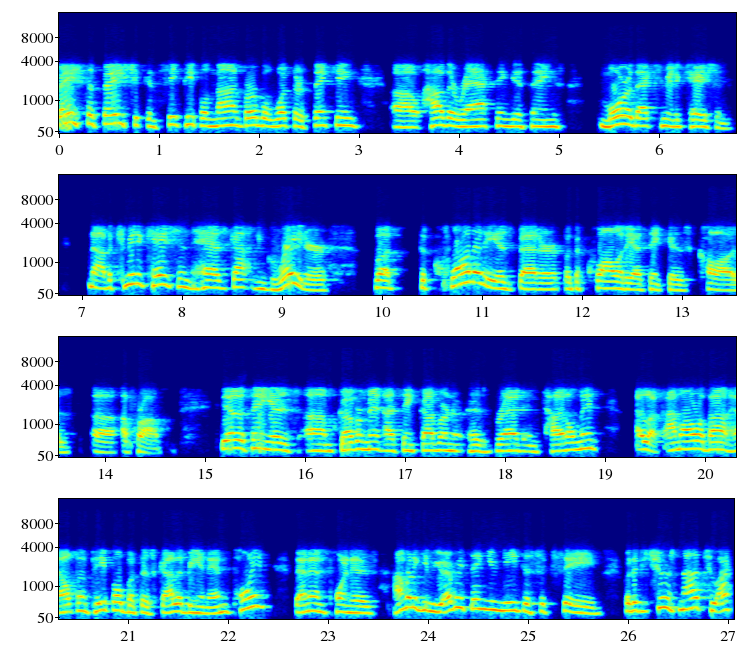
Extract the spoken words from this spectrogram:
Face to face, you can see people nonverbal, what they're thinking, uh, how they're reacting to things, more of that communication. Now, the communication has gotten greater, but the quantity is better, but the quality, I think, has caused uh, a problem. The other thing is um, government. I think government has bred entitlement. I look, I'm all about helping people, but there's got to be an end point. That end point is I'm going to give you everything you need to succeed, but if you choose not to, I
